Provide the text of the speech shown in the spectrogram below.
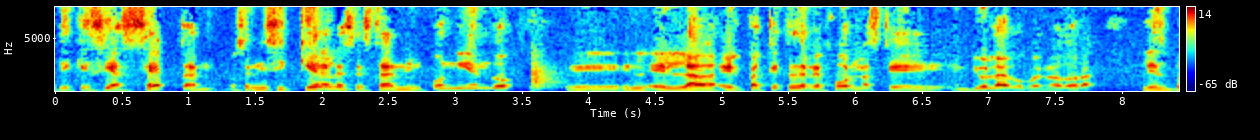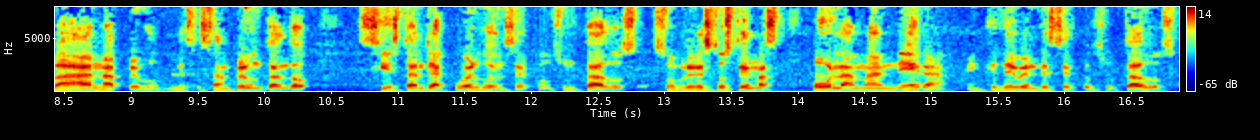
de que se aceptan, o sea, ni siquiera les están imponiendo eh, el, paquete de reformas que envió la gobernadora. Les van a les están preguntando si están de acuerdo en ser consultados sobre estos temas o la manera en que deben de ser consultados,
